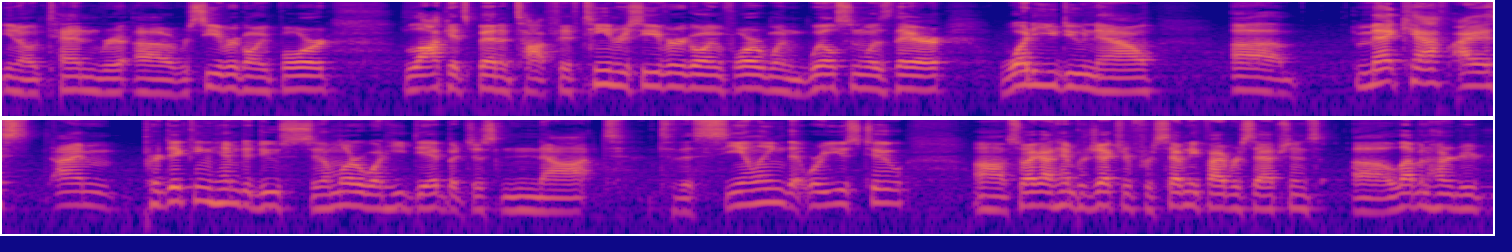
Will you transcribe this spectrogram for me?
you know, ten uh, receiver going forward. Lockett's been a top 15 receiver going forward when Wilson was there. What do you do now? Uh, Metcalf, I, I'm predicting him to do similar what he did, but just not to the ceiling that we're used to. Uh, so I got him projected for 75 receptions, uh, 1,100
